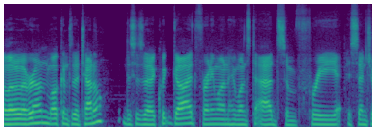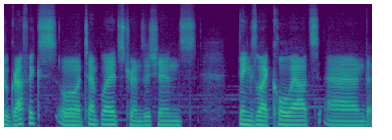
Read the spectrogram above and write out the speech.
Hello everyone, welcome to the channel. This is a quick guide for anyone who wants to add some free essential graphics or templates, transitions, things like callouts and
